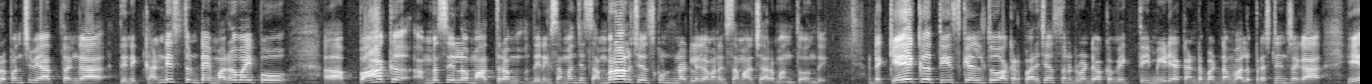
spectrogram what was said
ప్రపంచవ్యాప్తంగా దీన్ని ఖండిస్తుంటే మరోవైపు పాక్ అంబసీలో మాత్రం దీనికి సంబంధించి సంబరాలు చేసుకుంటున్నట్లుగా మనకు సమాచారం అందుతోంది. అంటే కేక్ తీసుకెళ్తూ అక్కడ పనిచేస్తున్నటువంటి ఒక వ్యక్తి మీడియా కంటపడడం వాళ్ళు ప్రశ్నించగా ఏ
